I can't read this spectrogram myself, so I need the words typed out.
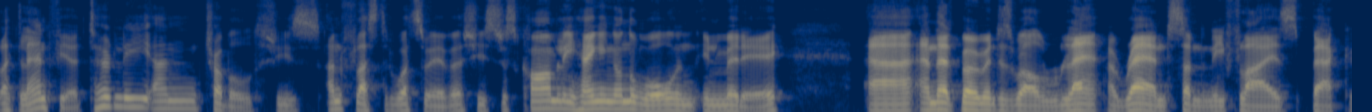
like Lanfear, totally untroubled. She's unflustered whatsoever. She's just calmly hanging on the wall in, in midair. Uh, and that moment as well, uh, Rand suddenly flies back,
